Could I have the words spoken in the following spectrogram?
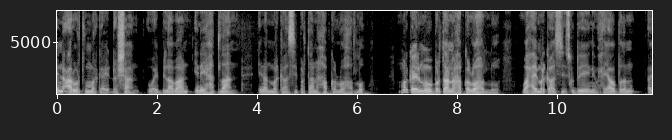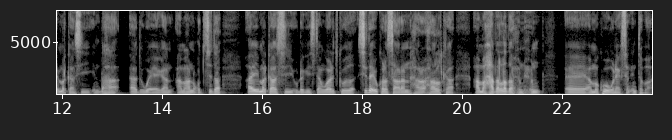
in caruurtu marka ay dhashaan oo ay bilaabaan inay hadlaan inaad markaasi bartaan habka loo hadlo. Marka ilmuhu bartaan habka loo hadlo waxay markaasi isku dayeen waxyaabo badan ay markaasi indhaha aada uga eegaan ama ha noqoto sida ay markaasi u dhageystaan waalidkooda sidaay u kala saaraan hadalka ama hadallada xunxun ama kuwa wanaagsan intaba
